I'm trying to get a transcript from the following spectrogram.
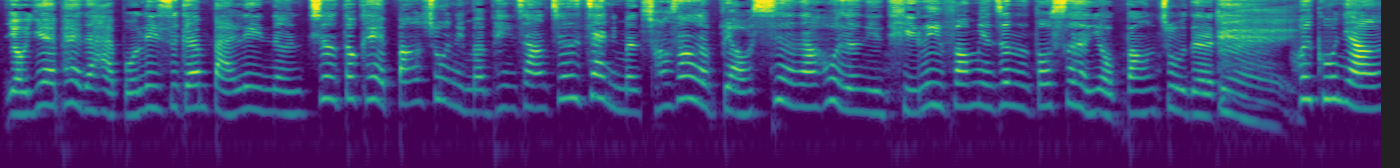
有叶配的海博力斯跟百丽能，这都可以帮助你们平常就是在你们床上的表现啊，或者你体力方面，真的都是很有帮助的。对，灰姑娘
